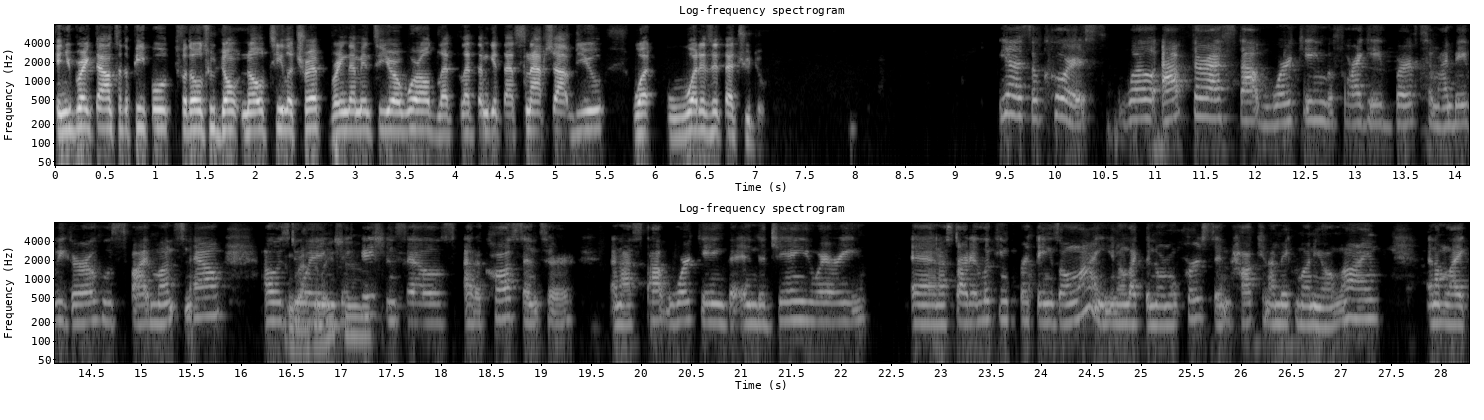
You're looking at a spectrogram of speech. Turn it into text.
can you break down to the people for those who don't know tila Tripp bring them into your world let let them get that snapshot view. What what is it that you do? Yes of course. Well after i stopped working before i gave birth to my baby girl who's five months now i was doing vacation sales at a call center and I stopped working the end of January and I started looking for things online, you know, like the normal person. How can I make money online? And I'm like,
